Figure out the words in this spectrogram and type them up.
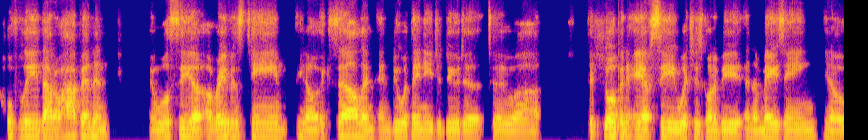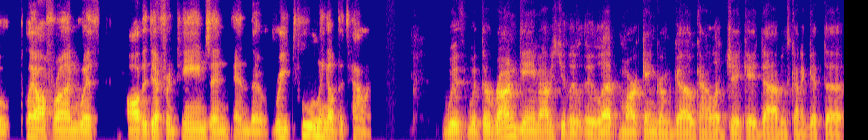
hopefully that'll happen, and and we'll see a, a Ravens team, you know, excel and, and do what they need to do to to uh, to show up in the AFC, which is going to be an amazing, you know, playoff run with all the different teams and and the retooling of the talent with with the run game, obviously they let Mark Ingram go, kind of let J.K. Dobbins kind of get the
